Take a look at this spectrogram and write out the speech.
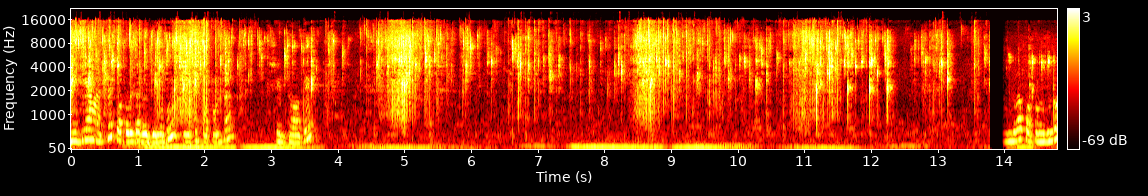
মিডিয়াম আছে, পটলটা ভেজে নেব। যেহেতু পটলটা সেদ্ধ হবে। বন্ধুরা, পটলগুলো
